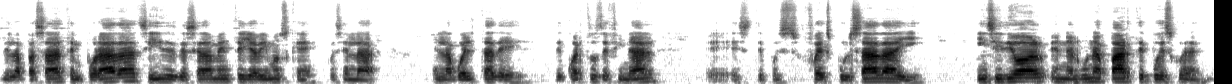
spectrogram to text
de, la pasada temporada, sí, desgraciadamente ya vimos que pues en la, en la vuelta de, de cuartos de final, eh, este, pues fue expulsada y incidió en alguna parte, pues, en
